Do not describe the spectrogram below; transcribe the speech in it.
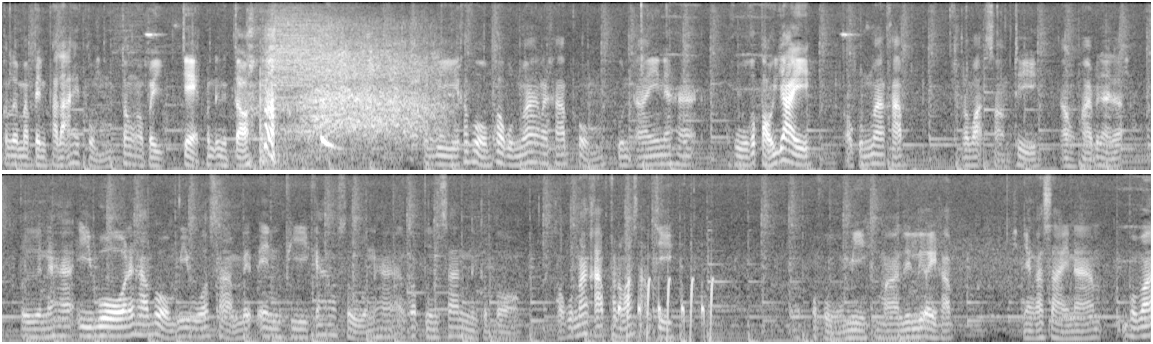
ก็เลยมาเป็นภาระให้ผมต้องเอาไปแจกคนอื่นต่อดีครับผมขอบคุณมากนะครับ ผมคุณไอซ์นะฮะโอ้โหกระเป๋าใหญ่ขอบคุณมากครับระวะ3ทีเอาหายไปไหนแล้ว ปืนนะฮะ evo นะครับผม evo 3 fnp 90นะฮะ แล้วก็ปืนสั้น1กระบอก ขอบคุณมากครับระวะ3ทีโอ้โห มีมาเรื่อยๆครับ อย่างกระสายน้ำ ผมว่า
